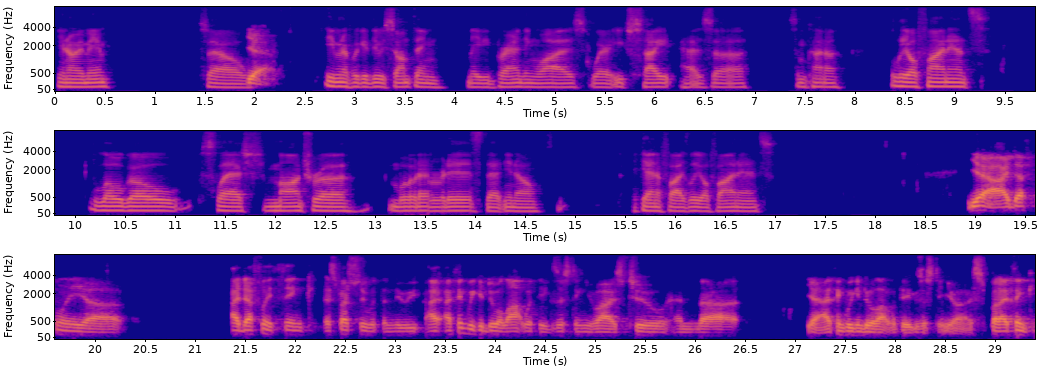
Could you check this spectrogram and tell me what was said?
You know what I mean? So yeah, even if we could do something maybe branding wise, where each site has uh, some kind of Leo Finance logo slash mantra, whatever it is that you know identifies Leo Finance. Yeah, I definitely, uh, I definitely think, especially with the new, I, I, think we could do a lot with the existing UIs too, and uh, yeah, I think we can do a lot with the existing UIs. But I think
